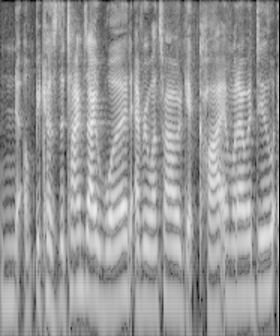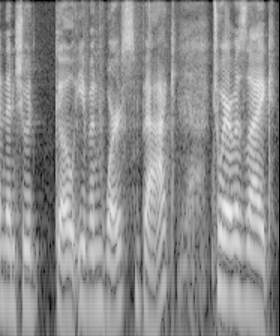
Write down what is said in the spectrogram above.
No, because the times I would, every once in a while I would get caught in what I would do, and then she would go even worse back yeah. to where it was like,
